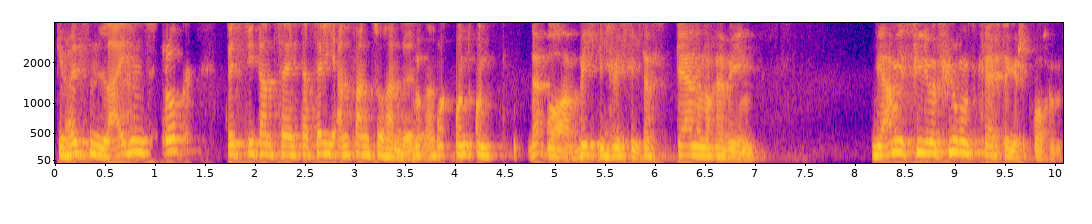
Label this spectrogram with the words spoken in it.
gewissen Leidensdruck, bis sie dann tatsächlich anfangen zu handeln. So, ne? Und, und, und oh, wichtig, wichtig, das gerne noch erwähnen. Wir haben jetzt viel über Führungskräfte gesprochen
